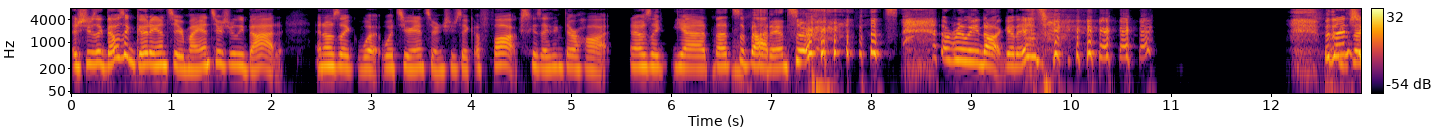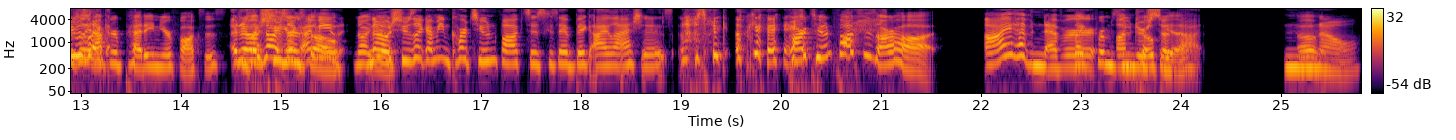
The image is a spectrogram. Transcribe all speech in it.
and she was like that was a good answer my answer is really bad and i was like what what's your answer and she was like a fox because i think they're hot and i was like yeah that's a bad answer that's a really not good answer but then she was like after petting your foxes. I She's know. like, she was yours like. I mean, not no. yours. She was like, I mean, cartoon foxes because they have big eyelashes. And I was like, okay. Cartoon foxes are hot. I have never Like from understood that. Oh. No.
